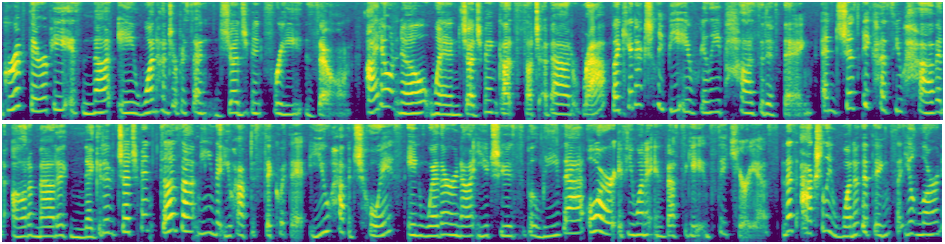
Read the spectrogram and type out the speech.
Group therapy is not a 100% judgment free zone. I don't know when judgment got such a bad rap, but can actually be a really positive thing. And just because you have an automatic negative judgment does that mean that you have to stick with it. You have a choice in whether or not you choose to believe that or if you want to investigate and stay curious. And that's actually one of the things that you'll learn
